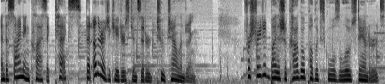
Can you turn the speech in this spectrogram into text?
and assigning classic texts that other educators considered too challenging. Frustrated by the Chicago Public Schools' low standards,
